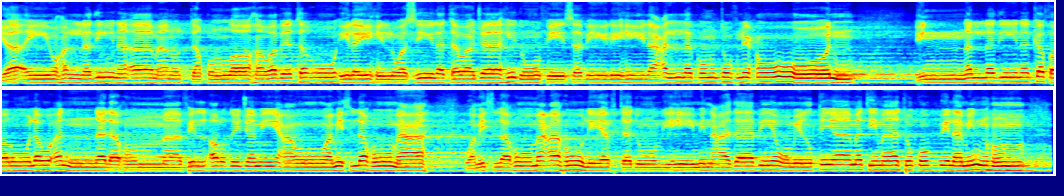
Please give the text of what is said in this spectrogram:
يا أيها الذين آمنوا اتقوا الله وابتغوا إليه الوسيلة وجاهدوا في سبيله لعلكم تفلحون. إن الذين كفروا لو أن لهم ما في الأرض جميعا ومثله معه ومثله معه ليفتدوا به من عذاب يوم القيامة ما تقبل منهم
